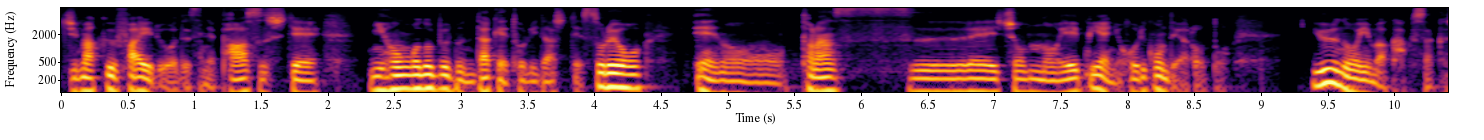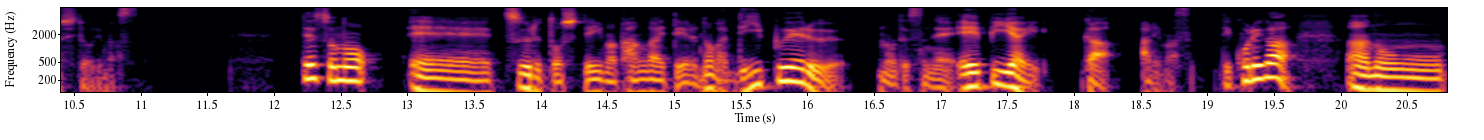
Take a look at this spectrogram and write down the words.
字幕ファイルをですね、パースして、日本語の部分だけ取り出して、それを、えー、のトランスレーションの API に放り込んでやろうというのを今画策しております。で、その、えー、ツールとして今考えているのが DeepL のですね、API があります。で、これが、あのー、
